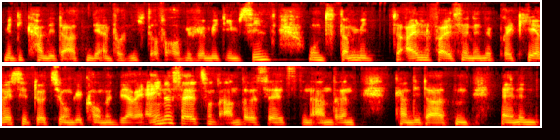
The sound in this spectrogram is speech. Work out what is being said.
mit den Kandidaten, die einfach nicht auf Augenhöhe mit ihm sind und damit allenfalls in eine prekäre Situation gekommen wäre. Einerseits und andererseits den anderen Kandidaten einen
